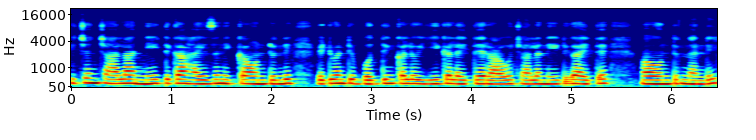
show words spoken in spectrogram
కిచెన్ చాలా నీట్గా హైజెనిక్గా ఉంటుంది. ఎటువంటి బొద్దింకలు ఈగలు అయితే రావు. చాలా నీట్గా అయితే ఉంటుందండి.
